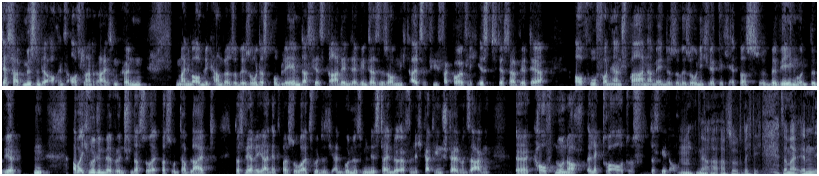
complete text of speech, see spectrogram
deshalb müssen wir auch ins Ausland reisen können. Ich meine, im Augenblick haben wir sowieso das Problem, dass jetzt gerade in der Wintersaison nicht allzu viel verkäuflich ist. Deshalb wird der Aufruf von Herrn Spahn am Ende sowieso nicht wirklich etwas äh, bewegen und bewirken. Aber ich würde mir wünschen, dass so etwas unterbleibt. Das wäre ja in etwa so, als würde sich ein Bundesminister in der Öffentlichkeit hinstellen und sagen, äh, kauft nur noch Elektroautos. Das geht auch nicht. Ja, absolut richtig. Sag mal, ähm,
